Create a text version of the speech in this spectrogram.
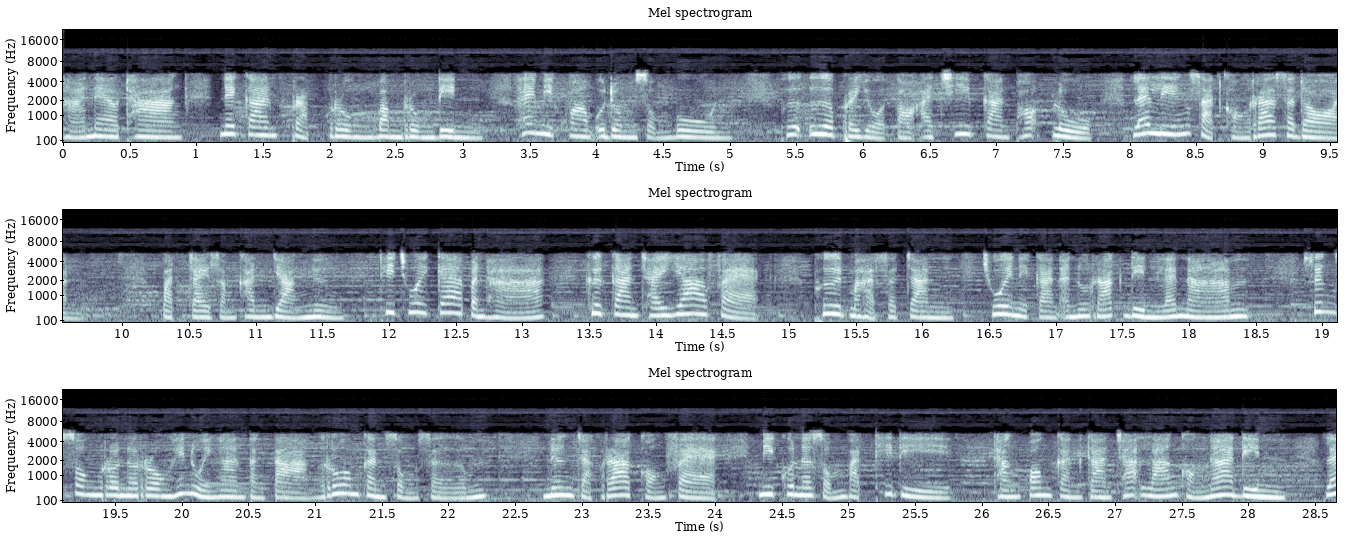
หาแนวทาง ในการปรับปรุงบำรุงดิน ให้มีความอุดมสมบูรณ์ เพื่อเอื้อประโยชน์ต่ออาชีพการเพาะปลูก และเลี้ยงสัตว์ของราษฎร ปัจจัยสำคัญอย่างหนึ่งที่ช่วยแก้ปัญหา คือการใช้หญ้าแฝก พืชมหัศจรรย์ ช่วยในการอนุรักษ์ดินและน้ำ ซึ่งทรงรณรงค์ให้หน่วยงานต่างๆ ร่วมกันส่งเสริม เนื่องจากรากของแฝกมีคุณสมบัติที่ดี ทั้งป้องกันการชะล้างของหน้าดิน และ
